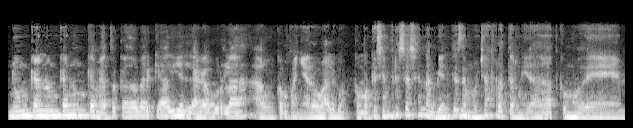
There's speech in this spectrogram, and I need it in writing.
Nunca, nunca, nunca me ha tocado ver que alguien le haga burla a un compañero o algo. Como que siempre se hacen ambientes de mucha fraternidad, como de,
